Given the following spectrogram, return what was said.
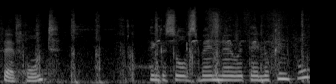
Fair point. Think Asav's men know what they're looking for?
